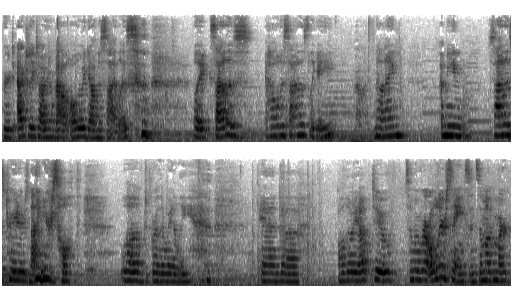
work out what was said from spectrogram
we are actually talking about all the way down to Silas. like, Silas, how old is Silas? Like eight? Nine. Nine? I mean, Silas Trader's nine years old. Loved Brother Whaley. and uh, all the way up to some of our older saints, and some of them are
